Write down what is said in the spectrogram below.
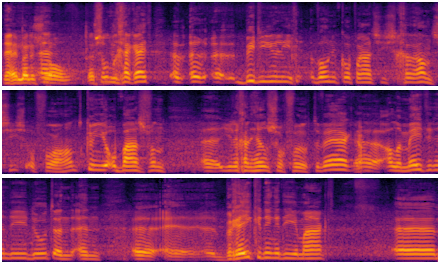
nee, maar dat is eh, wel... Dat is Zonder gekheid, eh, eh, bieden jullie woningcorporaties garanties op voorhand? Kun je op basis van, eh, jullie gaan heel zorgvuldig te werk, Ja. eh, alle metingen die je doet en, en berekeningen die je maakt. Ehm,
